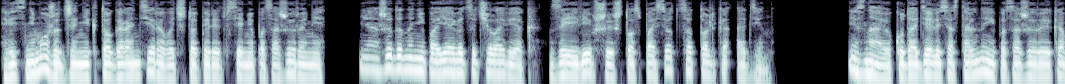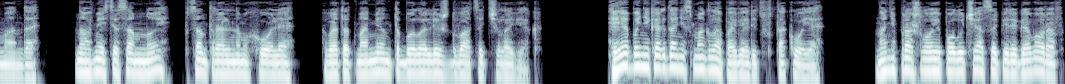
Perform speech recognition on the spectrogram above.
Ведь не может же никто гарантировать, что перед всеми пассажирами неожиданно не появится человек, заявивший, что спасется только один. Не знаю, куда делись остальные пассажиры и команда, но вместе со мной в центральном холле в этот момент было лишь 20 человек. Я бы никогда не смогла поверить в такое, но не прошло и получаса переговоров,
